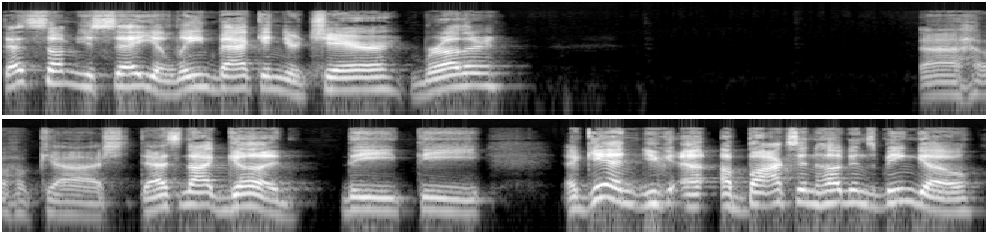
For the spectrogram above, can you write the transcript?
that's something you say, you lean back in your chair, brother. Uh, oh gosh, that's not good. The the again, you a, a boxing Huggins bingo,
